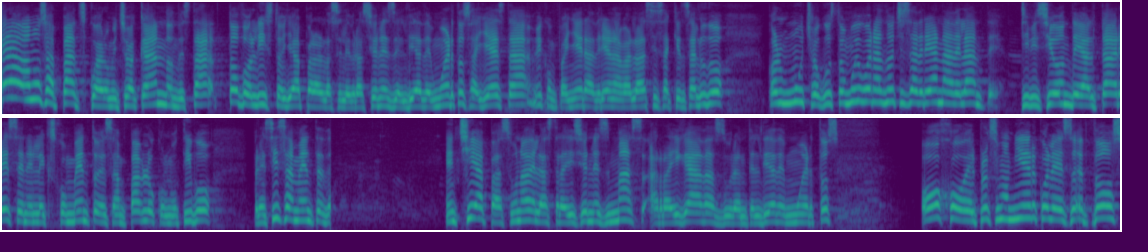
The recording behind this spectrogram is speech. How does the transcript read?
y ahora vamos a Pátzcuaro, Michoacán, donde está todo listo ya para las celebraciones del Día de Muertos. Allá está mi compañera Adriana Balasis, a quien saludo con mucho gusto. Muy buenas noches, Adriana, adelante. Exhibición de altares en el exconvento de San Pablo con motivo precisamente de... En Chiapas, una de las tradiciones más arraigadas durante el Día de Muertos. Ojo, el próximo miércoles 2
